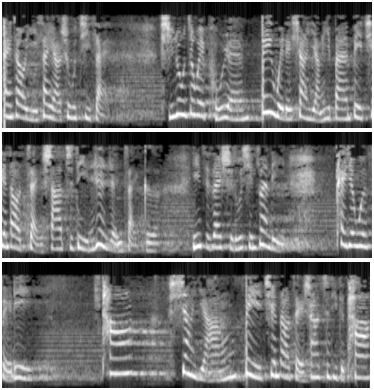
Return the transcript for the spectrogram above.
按照以赛亚书记载，形容这位仆人卑微的像羊一般，被牵到宰杀之地，任人宰割。因此，在使徒行传里，太监问腓力：“他向羊被牵到宰杀之地的他，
